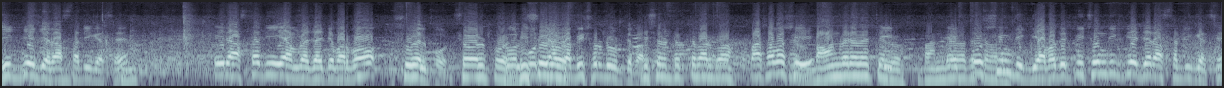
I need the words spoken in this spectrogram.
দিক দিয়ে যে রাস্তাটি গেছে এই রাস্তা দিয়ে আমরা যাইতে পারব সুহেলপুর। সোহেলপুর আমরা বিশ্বরোডে উঠতে পারব। বিশুর ঢুকতে পারব। পাশাপাশি পশ্চিম দিক দিয়ে আমাদের পিছন দিক দিয়ে যে রাস্তাটি গেছে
